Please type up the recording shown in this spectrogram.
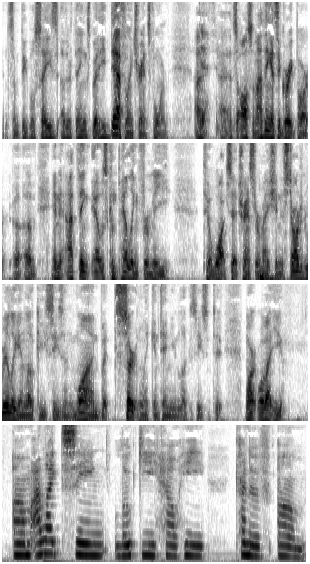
and some people say he's other things, but he definitely transformed. I- Definitely. that's awesome. I think that's a great part of, of, and I think that was compelling for me to watch that transformation. It started really in Loki season one, but certainly continued in Loki season two. Mark, what about you? Um, I liked seeing Loki how he kind of um,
